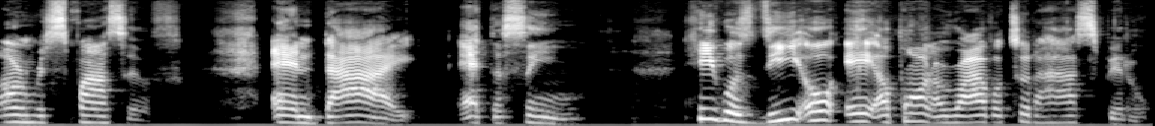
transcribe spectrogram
unresponsive and died at the scene. He was DOA upon arrival to the hospital.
